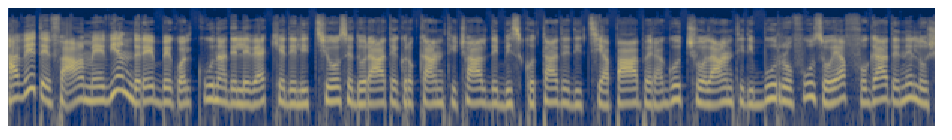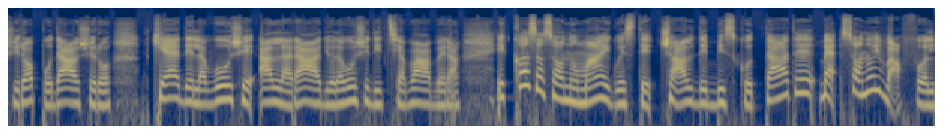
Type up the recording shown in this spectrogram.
Avete fame? Vi andrebbe qualcuna delle vecchie deliziose dorate croccanti cialde biscottate di zia papera, gocciolanti di burro fuso e affogate nello sciroppo d'acero? Chiede la voce alla radio, la voce di zia papera. E cosa sono mai queste cialde biscottate? Beh, sono i waffle,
